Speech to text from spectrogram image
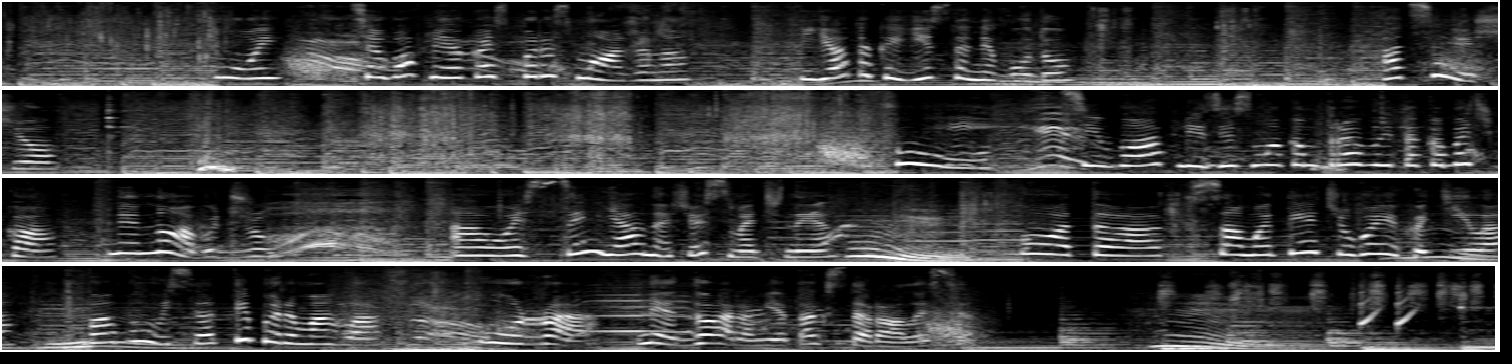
Ой, ця вафля якась пересмажена. Я таке їсти не буду. А це що? Фу, ці вафлі зі смаком трави та кабачка. Ненавиджу. А ось це явно щось смачне. О, так, саме те, чого я хотіла. Бабуся, ти перемогла. Ура! Недаром я так старалася.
